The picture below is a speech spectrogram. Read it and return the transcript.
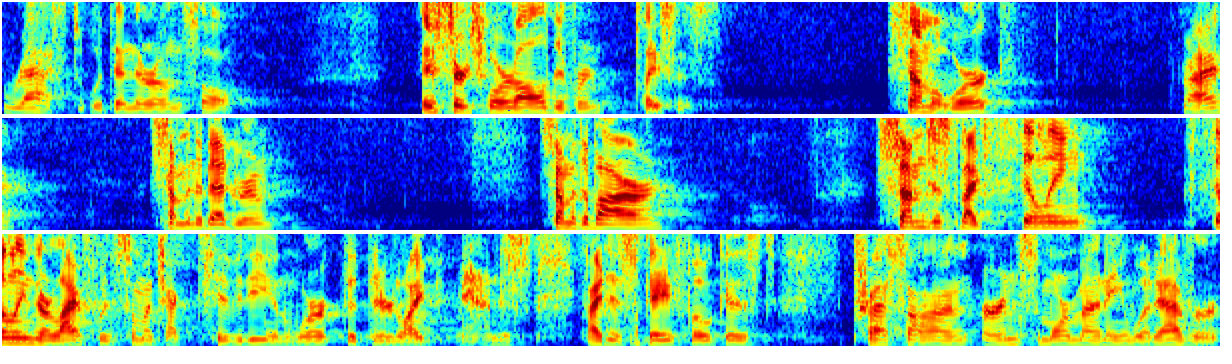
rest within their own soul. They search for it all different places. Some at work, right? Some in the bedroom, some at the bar, some just by filling filling their life with so much activity and work that they're like, man, I'm just, if I just stay focused, press on, earn some more money, whatever.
